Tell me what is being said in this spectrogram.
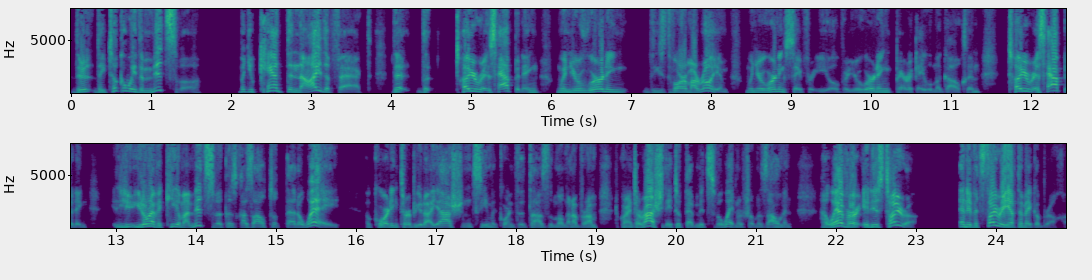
They're, they took away the mitzvah, but you can't deny the fact that the Torah is happening when you're learning these Dvarim Aroyim, when you're learning Sefer Eov or you're learning Perik Elu Megalchin, Torah is happening you, you don't have a kiyama mitzvah because Chazal took that away. According to Rabbi Ayash and Sim, according to the Taz, the Mogan Avram, according to Rashi, they took that mitzvah away, no Shlomo Zalman. However, it is Torah. And if it's Torah, you have to make a bracha.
